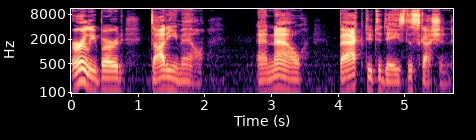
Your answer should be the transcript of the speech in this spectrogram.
earlybird.email. And now, back to today's discussion.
